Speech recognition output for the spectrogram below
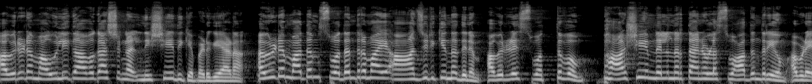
അവരുടെ മൗലികാവകാശങ്ങൾ നിഷേധിക്കപ്പെടുകയാണ്. അവരുടെ മതം സ്വതന്ത്രമായി ആചരിക്കുന്നതിനും അവരുടെ സ്വത്വവും ഭാഷയും നിലനിർത്താനുള്ള സ്വാതന്ത്ര്യവും അവിടെ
